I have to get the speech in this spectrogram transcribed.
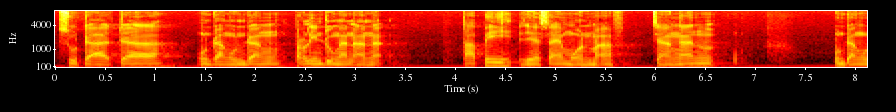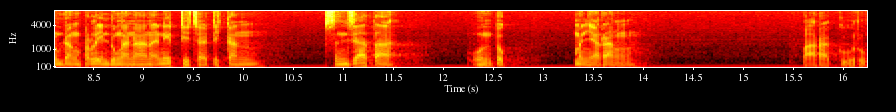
Sudah ada undang-undang perlindungan anak. Tapi ya saya mohon maaf, jangan undang-undang perlindungan anak ini dijadikan senjata untuk menyerang para guru.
